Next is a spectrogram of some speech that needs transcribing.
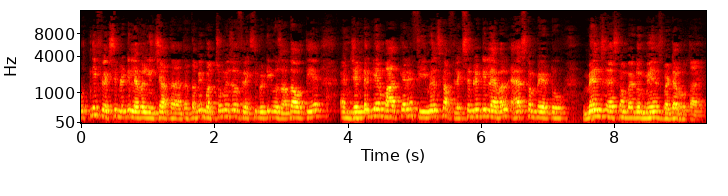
उतनी फ्लेक्सिबिलिटी लेवल नीचे आता रहता है। तभी बच्चों में जो फ्लेक्सिबिलिटी वो ज़्यादा होती है। एंड जेंडर की हम बात करें फीमेल्स का flexibility level as compared to men's as compared to males better होता है।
